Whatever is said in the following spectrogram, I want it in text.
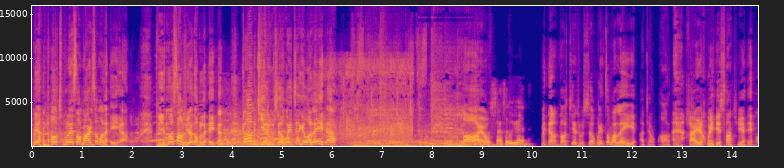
没想到出来上班这么累呀，比他妈上学都累呀！刚接触社会，这给我累的。哎呦，三四个月呢，没想到接触社会这么累呀！讲话了，还是回去上学呀？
